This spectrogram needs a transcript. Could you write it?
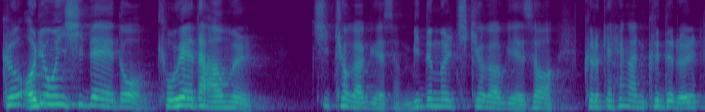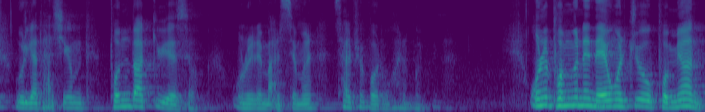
그 어려운 시대에도 교회 다음을 지켜가기 위해서 믿음을 지켜가기 위해서 그렇게 행한 그들을 우리가 다시금 본받기 위해서 오늘의 말씀을 살펴보려고 하는 겁니다. 오늘 본문의 내용을 쭉 보면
